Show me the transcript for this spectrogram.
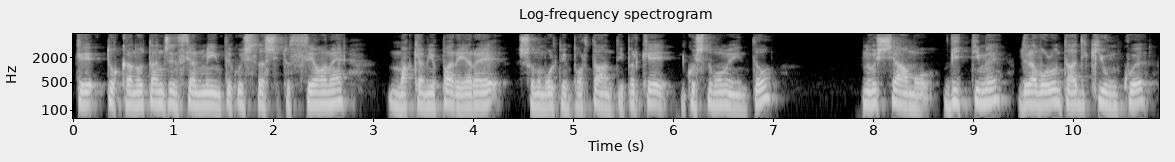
che toccano tangenzialmente questa situazione, ma che a mio parere sono molto importanti, perché in questo momento noi siamo vittime della volontà di chiunque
